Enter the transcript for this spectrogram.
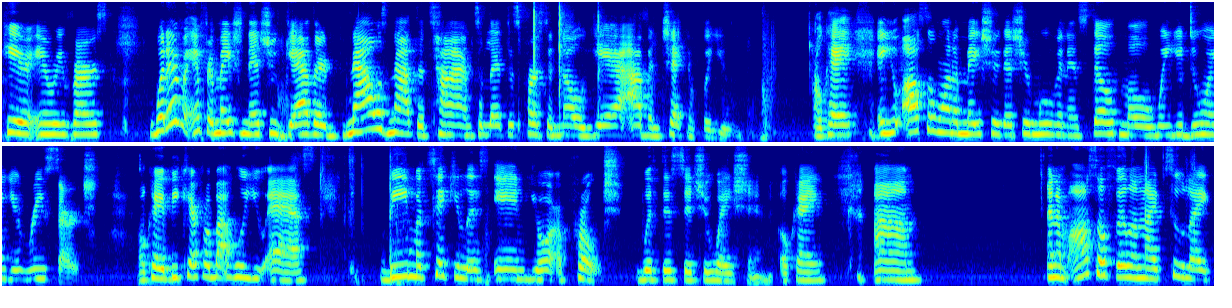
here in reverse. Whatever information that you gathered, now is not the time to let this person know, yeah, I've been checking for you. Okay. And you also want to make sure that you're moving in stealth mode when you're doing your research. Okay. Be careful about who you ask. Be meticulous in your approach with this situation. Okay. Um, and I'm also feeling like too, like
